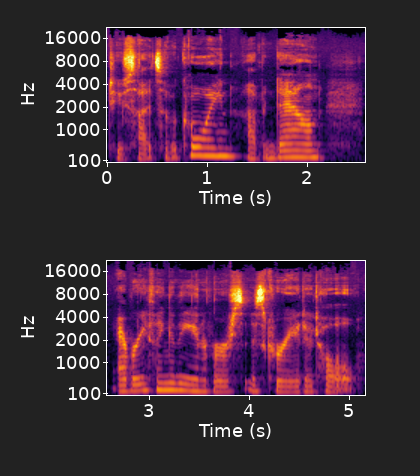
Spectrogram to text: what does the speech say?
two sides of a coin, up and down. Everything in the universe is created whole.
